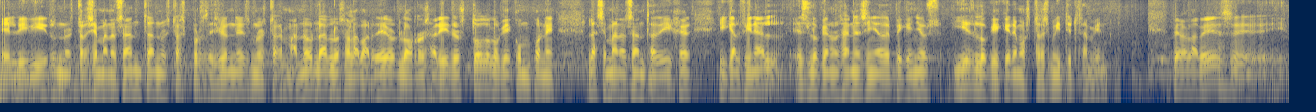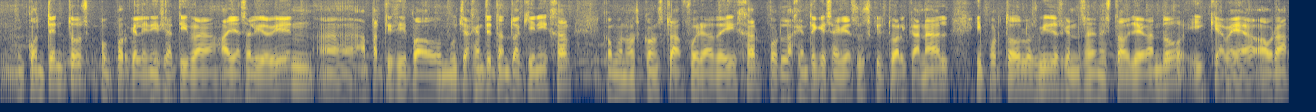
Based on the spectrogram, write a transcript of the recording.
el vivir nuestra Semana Santa, nuestras procesiones, nuestras manolas, los alabarderos, los rosarieros, todo lo que compone la Semana Santa de Iger y que al final es lo que nos han enseñado de pequeños y es lo que queremos transmitir también pero a la vez eh, contentos porque la iniciativa haya salido bien, ha, participado mucha gente, tanto aquí en Ijar como nos consta fuera de Ijar, por la gente que se había suscrito al canal y por todos los vídeos que nos han estado llegando y que ahora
